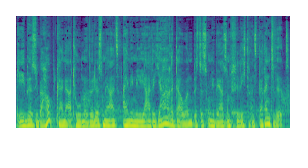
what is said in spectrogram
Gäbe es überhaupt keine Atome, würde es mehr als eine Milliarde Jahre dauern, bis das Universum völlig transparent wird.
